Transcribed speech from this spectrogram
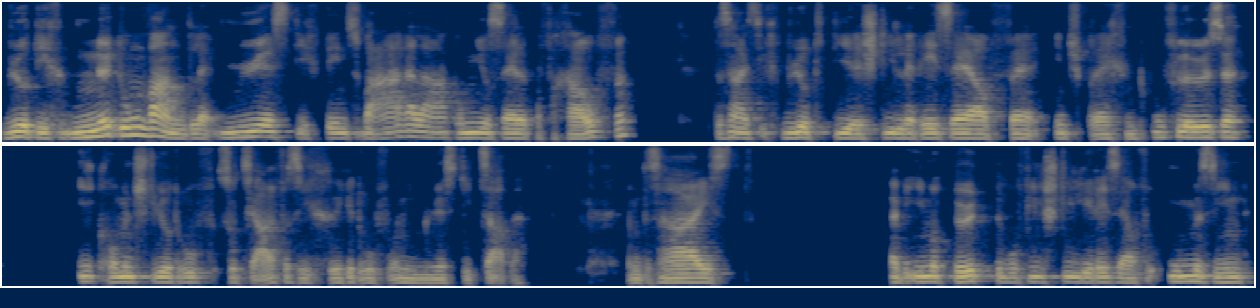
Würde ich nicht umwandeln, müsste ich den das Warenlager mir selber verkaufen. Das heißt, ich würde die stille Reserve entsprechend auflösen Einkommensteuer drauf, Sozialversicherungen drauf, die ich müsste zahlen. Ähm, das heißt, eben immer dort, wo viele stille Reserven um sind,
